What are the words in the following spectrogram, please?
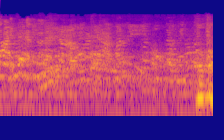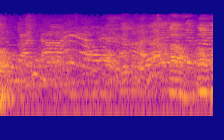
ตายแน่ทดสอบอ่าต่อไป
